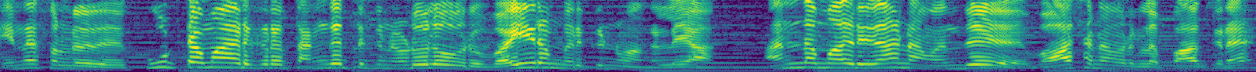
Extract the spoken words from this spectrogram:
என்ன சொல்றது கூட்டமா இருக்கிற தங்கத்துக்கு நடுவுல ஒரு வைரம் இருக்குன்னு இல்லையா? அந்த மாதிரி தான் நான் வந்து வாசன் அவர்களை பாக்குறேன்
